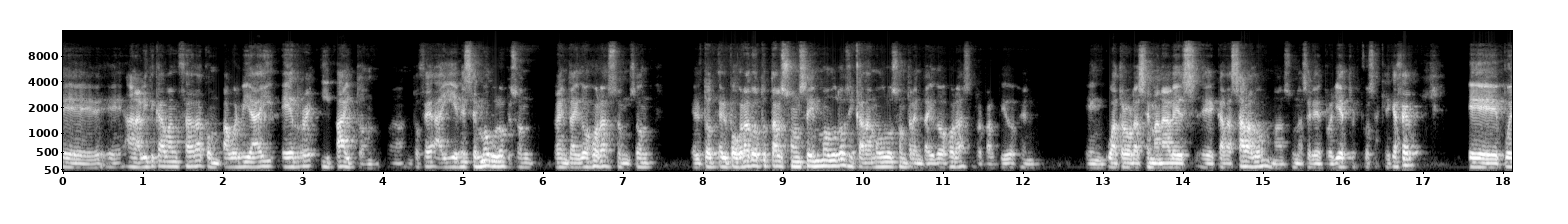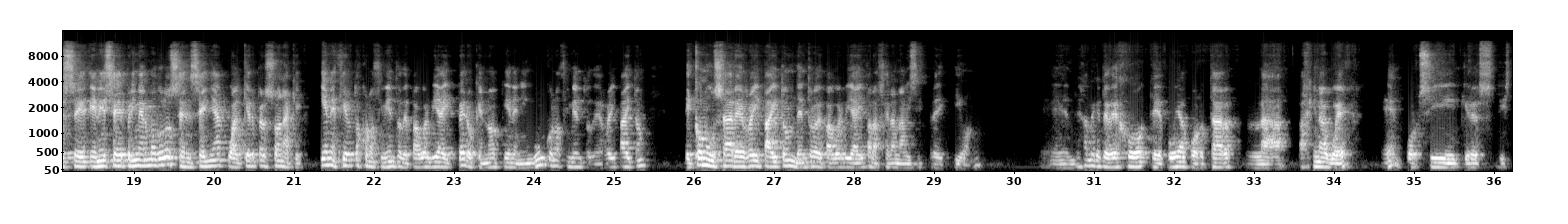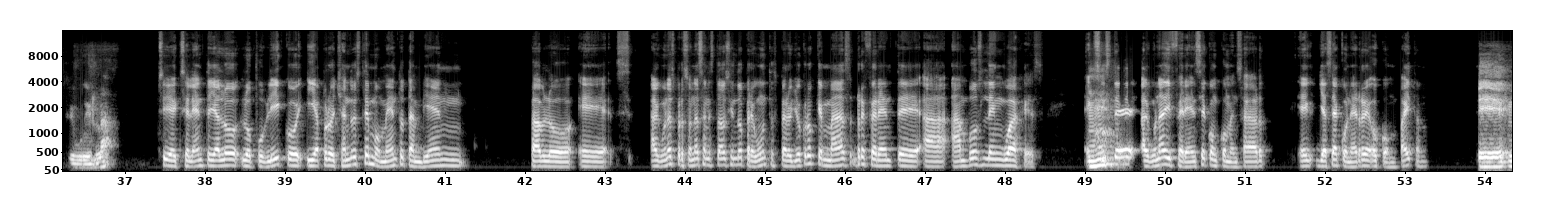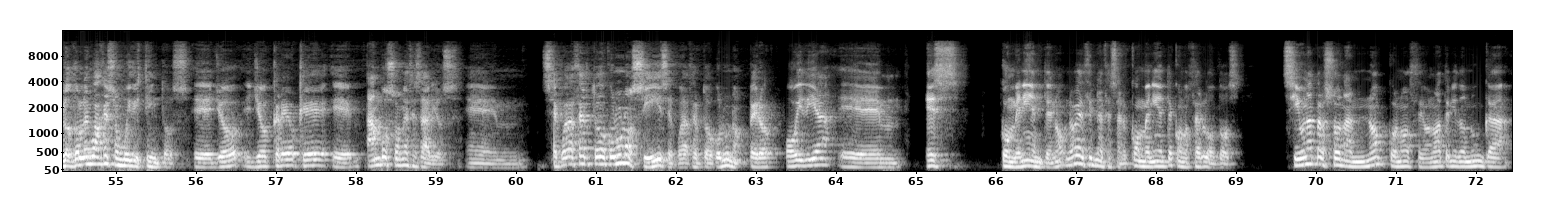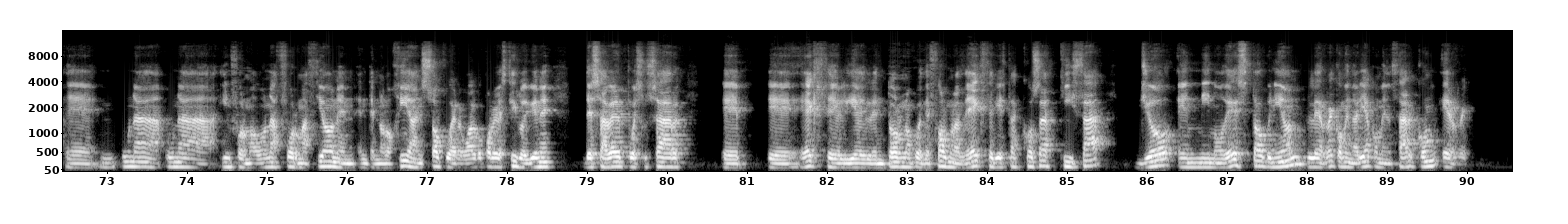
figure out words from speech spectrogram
analítica avanzada con Power BI, R y Python. Entonces, ahí en ese módulo, que son 32 horas, son, son el, posgrado total son seis módulos y cada módulo son 32 horas repartidos en, en cuatro horas semanales eh, cada sábado, más una serie de proyectos y cosas que hay que hacer. Eh, pues eh, en ese primer módulo se enseña cualquier persona que tiene ciertos conocimientos de Power BI, pero que no tiene ningún conocimiento de R Python, de cómo usar R y Python dentro de Power BI para hacer análisis predictivo. déjame que te dejo, te voy a aportar la página web por si quieres distribuirla. Sí, excelente, ya lo, lo publico. Y aprovechando este momento también, Pablo, eh, algunas personas han estado haciendo preguntas, pero yo creo que más referente a ambos lenguajes, ¿existe alguna diferencia con comenzar, eh, ya sea con R o con Python? Eh, los dos lenguajes son muy distintos. Eh, yo, yo creo que eh, ambos son necesarios. ¿Se puede hacer todo con uno? Sí, se puede hacer todo con uno, pero hoy día es conveniente, ¿no? no voy a decir necesario, conveniente conocer los dos. Si una persona no conoce o no ha tenido nunca una, una, informa, una formación en, en, tecnología, en software o algo por el estilo y viene de saber pues usar eh, Excel y el entorno pues, de fórmulas de Excel y estas cosas, quizá yo, en mi modesta opinión, le recomendaría comenzar con R.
